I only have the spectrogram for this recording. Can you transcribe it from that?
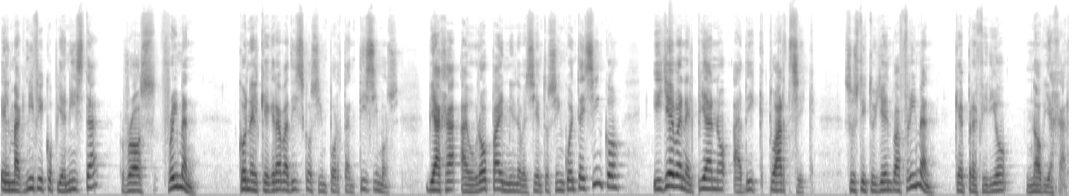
el magnífico pianista Ross Freeman, con el que graba discos importantísimos. Viaja a Europa en 1955 y lleva en el piano a Dick Twartzik, sustituyendo a Freeman, que prefirió no viajar.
